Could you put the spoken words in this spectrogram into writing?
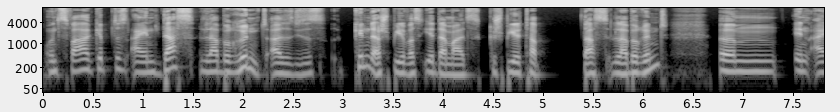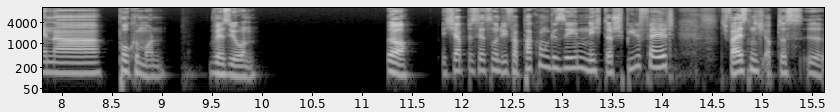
Und zwar gibt es ein Das Labyrinth, also dieses Kinderspiel, was ihr damals gespielt habt, Das Labyrinth, ähm, in einer Pokémon-Version. Ja, ich habe bis jetzt nur die Verpackung gesehen, nicht das Spielfeld. Ich weiß nicht, ob das äh,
